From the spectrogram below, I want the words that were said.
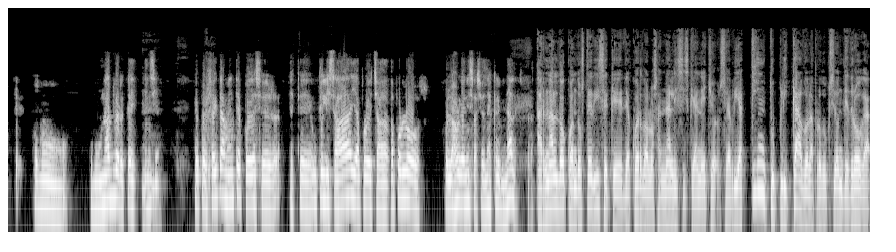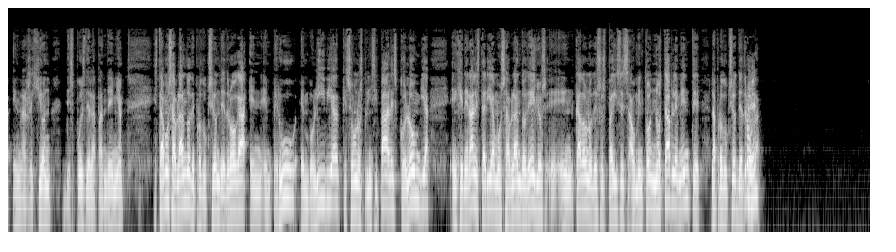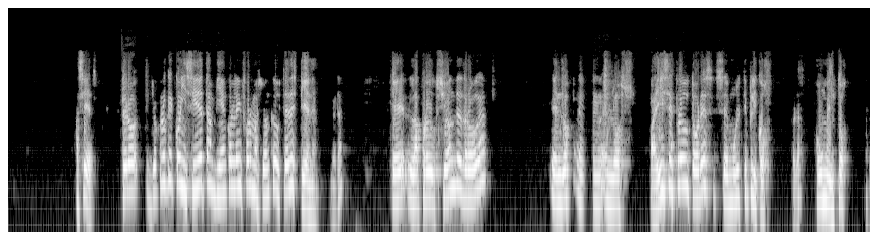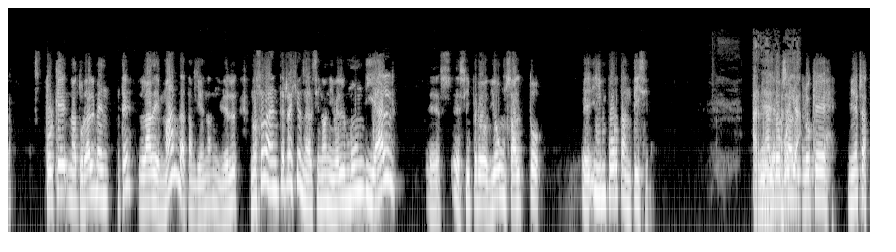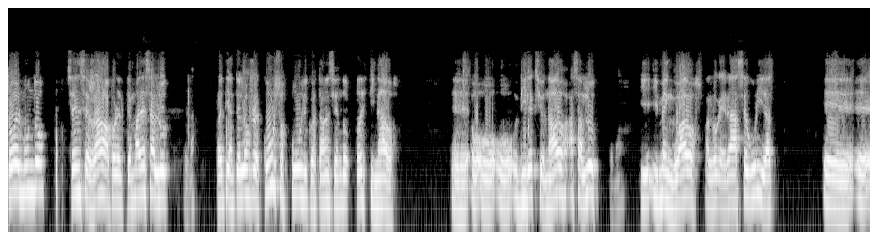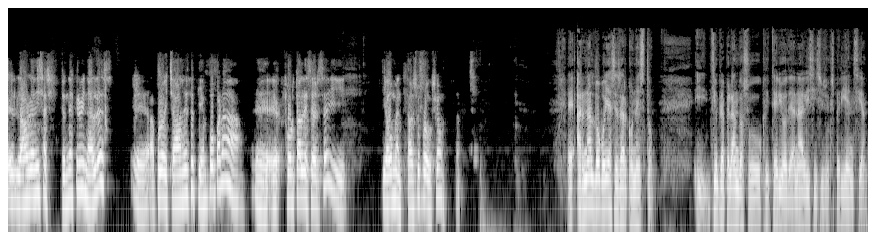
como, como una advertencia mm. que perfectamente puede ser este, utilizada y aprovechada por los, por las organizaciones criminales. Arnaldo, cuando usted dice que de acuerdo a los análisis que han hecho, se habría quintuplicado la producción de droga en la región después de la pandemia, Estamos hablando de producción de droga en, en, Perú, en Bolivia, que son los principales, Colombia. En general estaríamos hablando de ellos. Eh, en cada uno de esos países aumentó notablemente la producción de droga. Así es. Pero yo creo que coincide también con la información que ustedes tienen, ¿verdad? Que la producción de droga en los, en los países productores se multiplicó. Aumentó. Porque naturalmente la demanda también a nivel, no solamente regional, sino a nivel mundial, es, sí, pero dio un salto eh, importantísimo. Arnaldo, eh, lo que mientras todo el mundo se encerraba por el tema de salud, prácticamente los recursos públicos estaban siendo destinados eh, o, direccionados a salud y, menguados a lo que era seguridad, eh, eh, las organizaciones criminales aprovechaban ese tiempo para fortalecerse y, aumentar su producción. Arnaldo, voy a cerrar con esto, y siempre apelando a su criterio de análisis y su experiencia.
